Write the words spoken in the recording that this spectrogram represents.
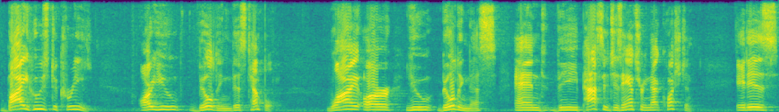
By whose decree are you building this temple? Why are you building this? And the passage is answering that question. It is,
